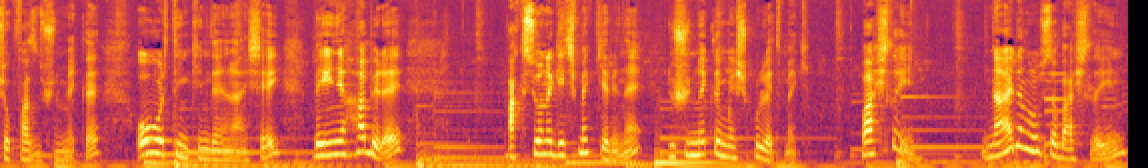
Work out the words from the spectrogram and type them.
çok fazla düşünmekle. Overthinking denilen şey beyni habire aksiyona geçmek yerine düşünmekle meşgul etmek. Başlayın. Nereden olursa başlayın.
